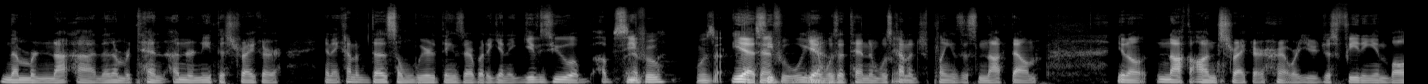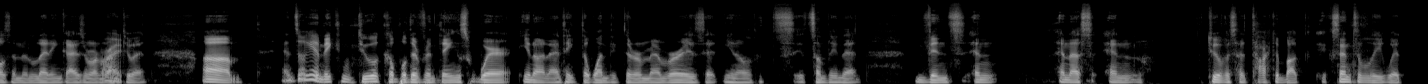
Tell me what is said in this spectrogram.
number not uh, the number ten underneath the striker, and it kind of does some weird things there. But again, it gives you a, a Cifu was that yeah, a 10? Cifu again Yeah. was a ten and was Yeah. kind of just playing as this knockdown, you know, knock on striker, right, where you're just feeding in balls and then letting guys run Right. onto it. Um, and so again, they can do a couple different things where you know, and I think the one thing to remember is that you know it's it's something that Vince and and us and the two of us have talked about extensively with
